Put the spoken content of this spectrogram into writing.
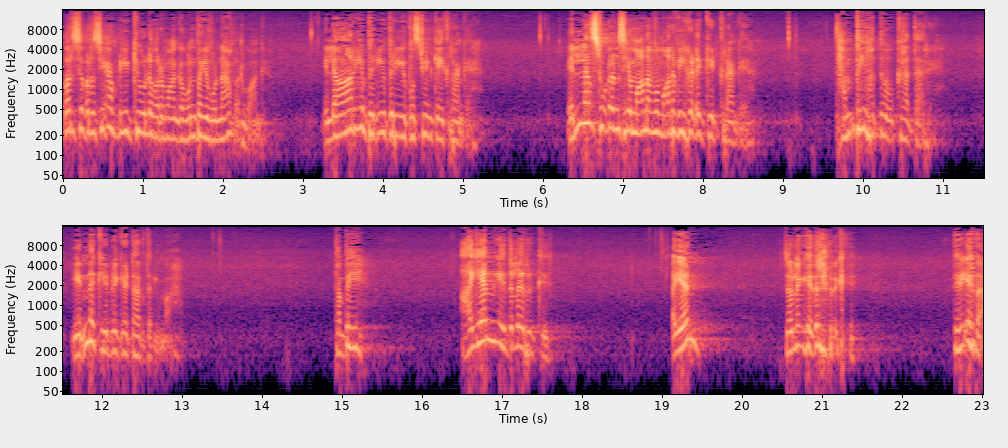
வருஷ வருஷம் அப்படியே க்யூவில் வருவாங்க. ஒன் பை ஒன்னாக வருவாங்க. எல்லாரையும் பெரிய பெரிய கொஸ்டின் கேட்குறாங்க எல்லா ஸ்டூடெண்ட்ஸையும் மாணவ மாணவிகளை கேட்குறாங்க தம்பி வந்து உட்காந்தாரு என்ன கேள்வி கேட்டார் தெரியுமா? தம்பி அயன் எதில் இருக்கு? அயன் சொல்லுங்க எதில் இருக்கு? தெரியாதா?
